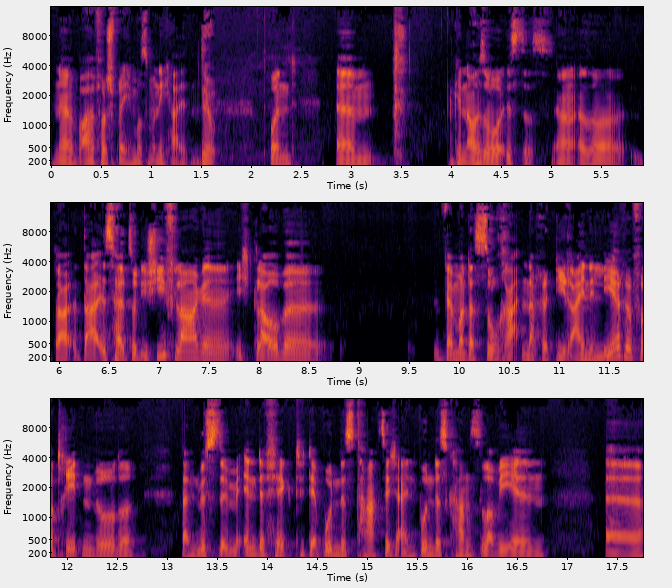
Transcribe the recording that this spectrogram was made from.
ne, Wahlversprechen muss man nicht halten. Ja. Und ähm, genauso ist es. Ja? Also da, da ist halt so die Schieflage. Ich glaube, wenn man das so nach die reine Lehre vertreten würde, dann müsste im Endeffekt der Bundestag sich einen Bundeskanzler wählen äh,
